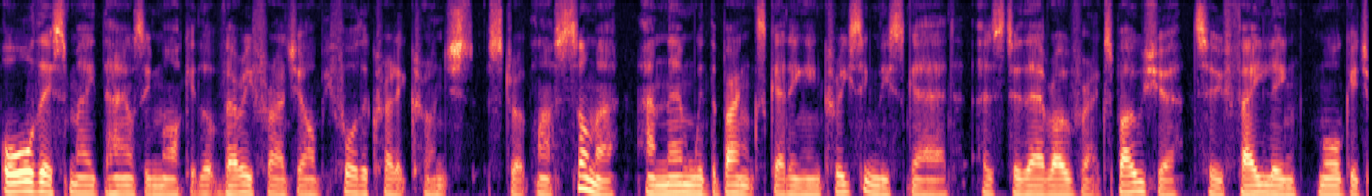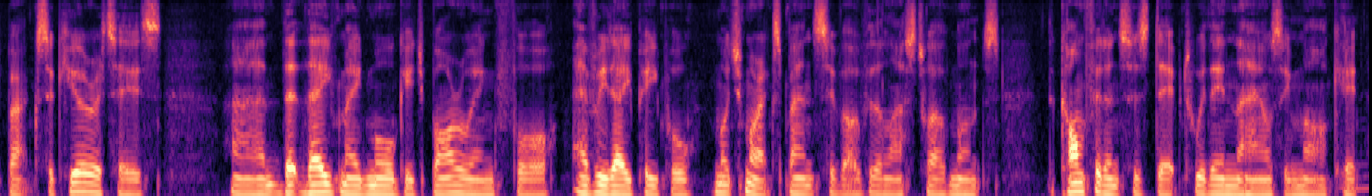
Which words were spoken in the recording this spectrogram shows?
All this made the housing market look very fragile before the credit crunch struck last summer. And then with the banks getting increasingly scared as to their overexposure to failing mortgage backed securities, uh, that they've made mortgage borrowing for everyday people much more expensive over the last 12 months. The confidence has dipped within the housing market. Mm.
